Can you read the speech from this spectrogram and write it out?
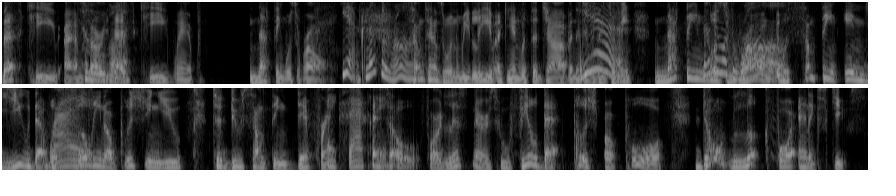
That's key. I- I'm sorry. That's key when nothing was wrong. Yeah, it's nothing wrong. Sometimes when we leave, again with the job and the different things for me, nothing, Nothing was, was wrong. It was something in you that was Right. pulling or pushing you to do something different. exactly. And so, for listeners who feel that push or pull, don't look for an excuse.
